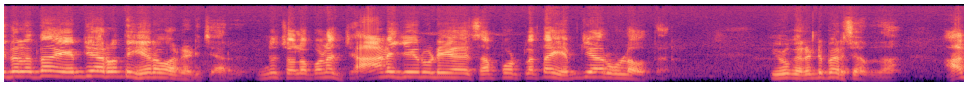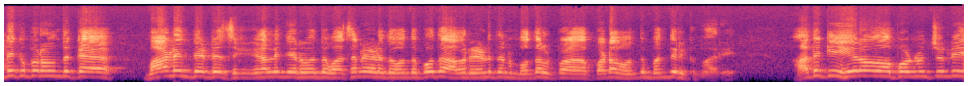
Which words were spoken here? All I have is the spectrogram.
இதில் தான் எம்ஜிஆர் வந்து ஹீரோவாக நடித்தார் இன்னும் சொல்லப்போனால் ஜானகியனுடைய சப்போர்ட்டில் தான் எம்ஜிஆர் உள்ளே வந்தார். இவங்க ரெண்டு பேர் சேர்ந்து தான். அதுக்கப்புறம் வந்து க மாடர்ன் தேட்டர்ஸுக்கு கலைஞர் வந்து வசனம் எழுத வந்தபோது அவர் எழுதின முதல் ப படம் வந்து மந்திரி குமாரி அதுக்கு ஹீரோவாக பண்ணணும்னு சொல்லி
